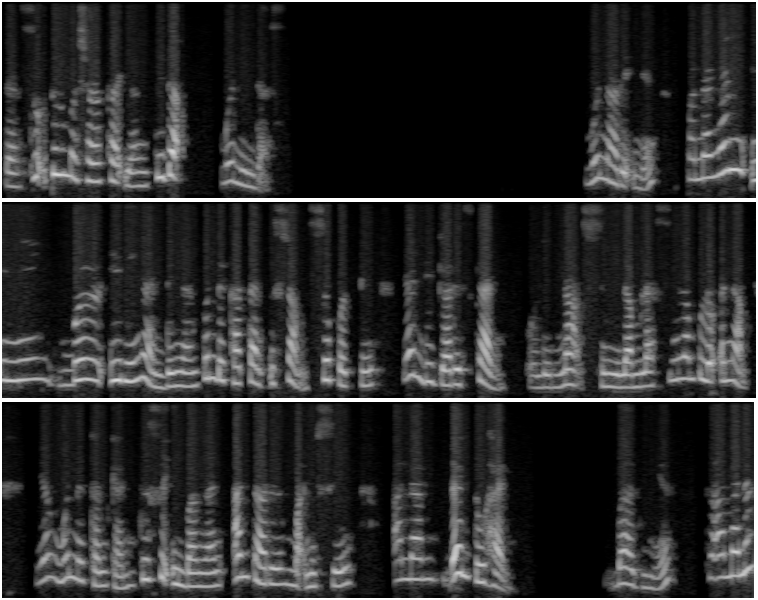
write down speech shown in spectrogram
dan struktur masyarakat yang tidak menindas. Menariknya, pandangan ini beriringan dengan pendekatan Islam seperti yang digariskan oleh Nas 1996 yang menekankan keseimbangan antara manusia, alam dan Tuhan. Baginya, keamanan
